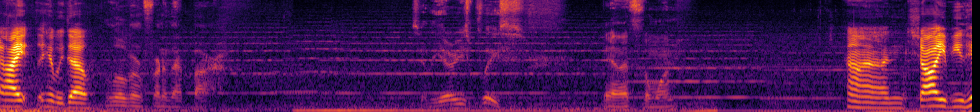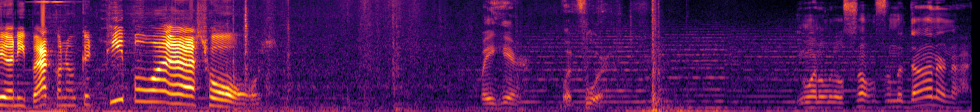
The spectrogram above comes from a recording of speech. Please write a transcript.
All right, here we go. Pull over in front of that bar. Salieri's place. Yeah, that's the one. And sorry if you hear any background noise, 'cause people are assholes. Wait here. What for? You want a little something from the Don or not?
